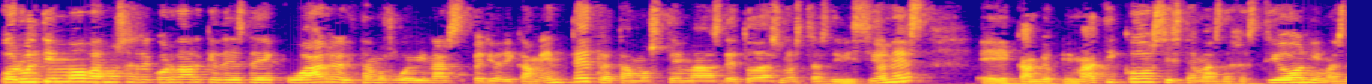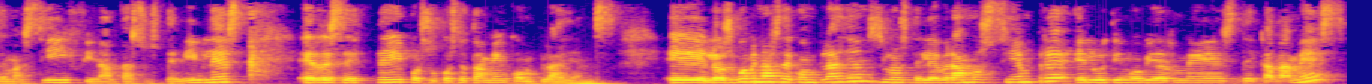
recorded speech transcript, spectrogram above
Por último, vamos a recordar que desde QA realizamos webinars periódicamente, tratamos temas de todas nuestras divisiones eh, cambio climático, sistemas de gestión, I más de más finanzas sostenibles, RSC y, por supuesto, también compliance. Eh, los webinars de compliance los celebramos siempre el último viernes de cada mes.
